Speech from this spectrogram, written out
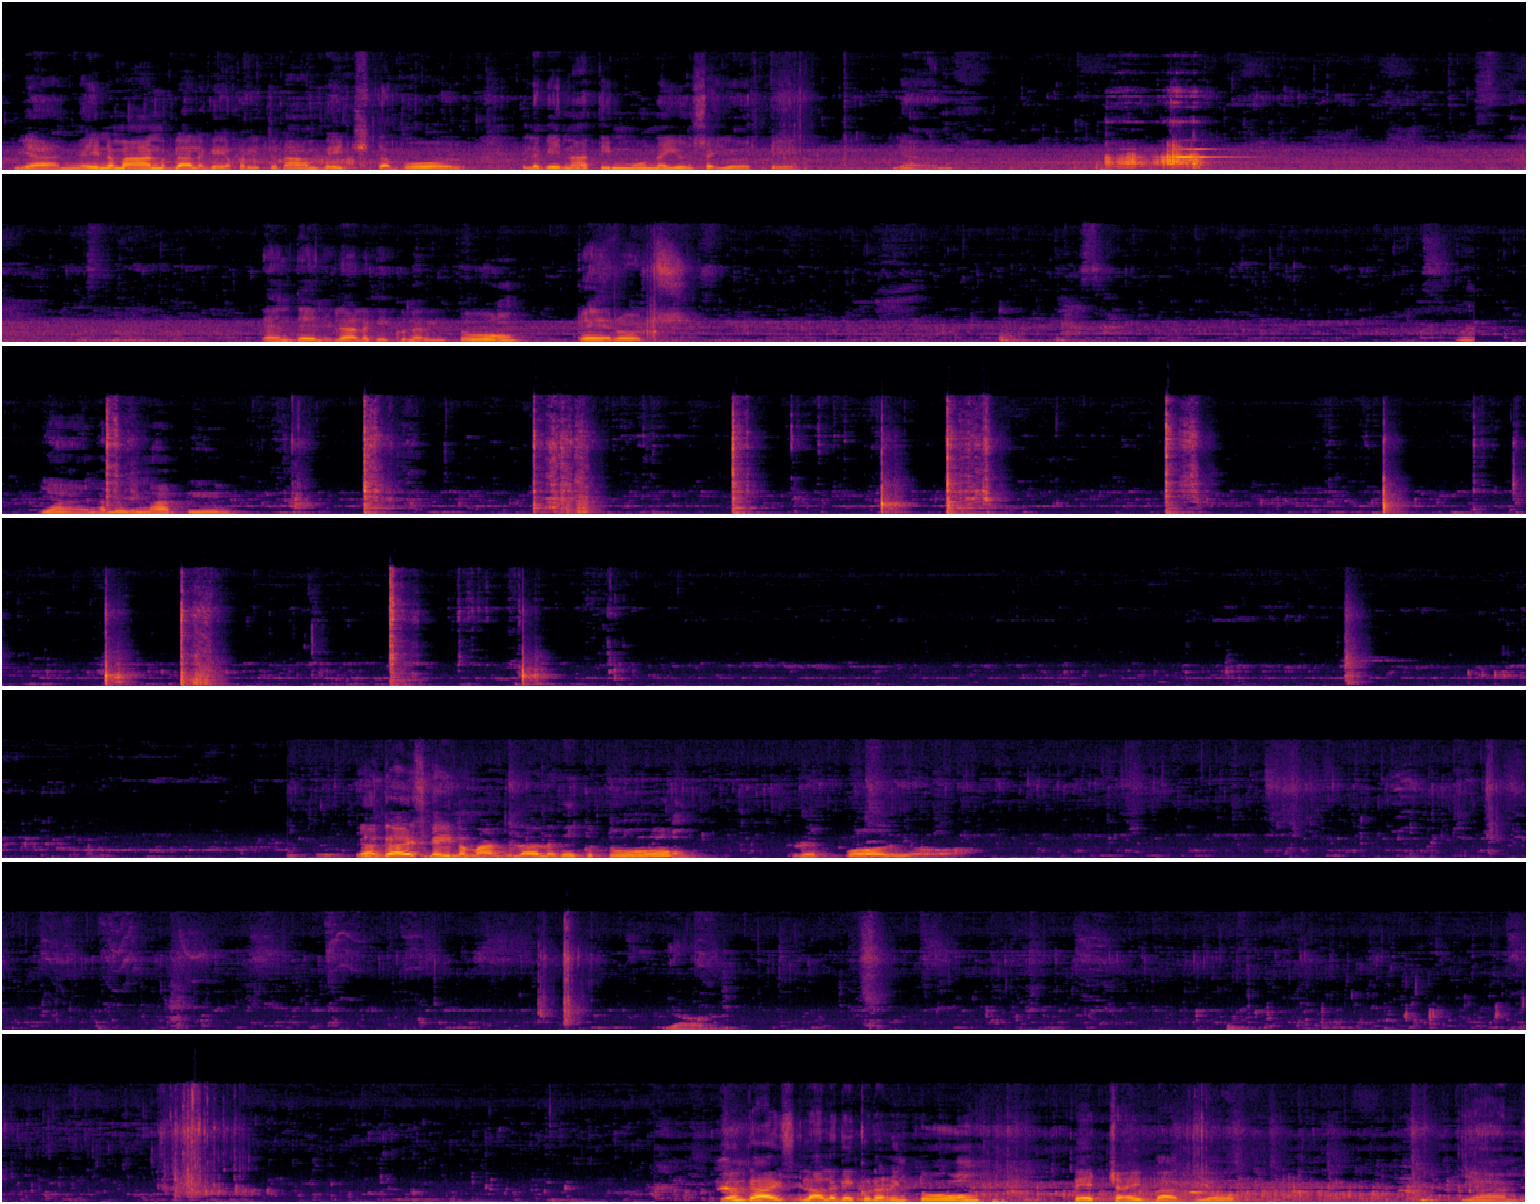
Yan. Ngayon naman, maglalagay ako rito ng vegetable. Ilagay natin muna yun sa yote. Yan. And then, ilalagay ko na rin itong carrots. Yan. Haluin natin. Yan guys, ngayon naman ilalagay ko itong repolyo. Yan. Yan guys, ilalagay ko na rin itong pechay bagyo. Yan.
